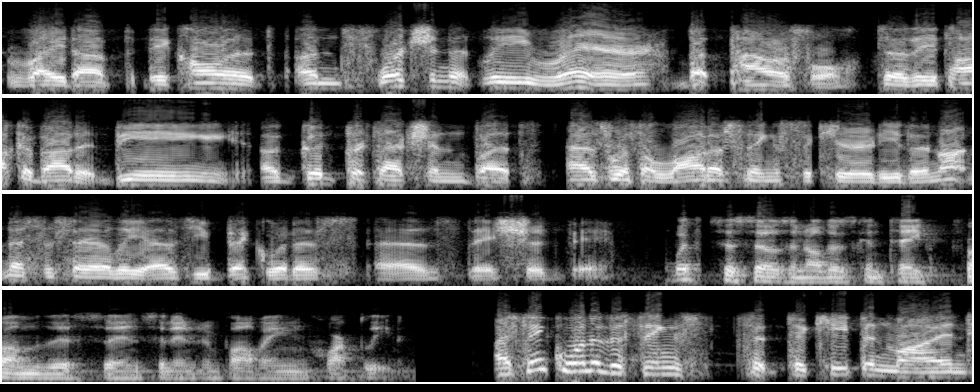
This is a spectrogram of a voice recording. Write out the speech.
write-up, they call it unfortunately rare but powerful. So they talk about it being a good protection, but as with a lot of things security, they're not necessarily as ubiquitous as they should be. What CISOs and others can take from this incident involving Heartbleed? I think one of the things to, to, keep in mind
